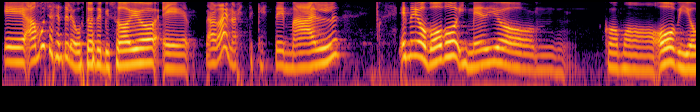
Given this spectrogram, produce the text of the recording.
Eh, a mucha gente le gustó este episodio. eh, la verdad no es que esté mal. Es medio bobo y medio mm, como obvio,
